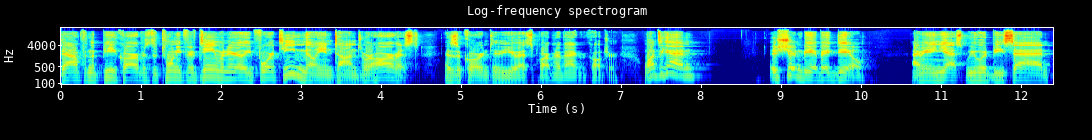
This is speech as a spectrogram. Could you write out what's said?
down from the peak harvest of 2015 when nearly 14 million tons were harvested. This is according to the U.S. Department of Agriculture. Once again, this shouldn't be a big deal. I mean, yes, we would be sad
